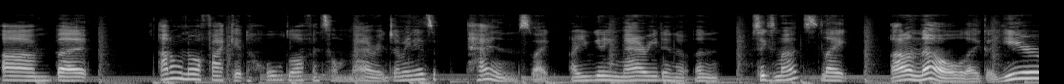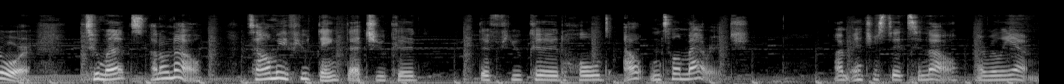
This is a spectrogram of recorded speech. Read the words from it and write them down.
Um, but I don't know if I could hold off until marriage. I mean, it depends. Like, are you getting married in, a, in six months? Like, I don't know, like a year or two months? I don't know. Tell me if you think that you could, if you could hold out until marriage. I'm interested to know. I really am.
